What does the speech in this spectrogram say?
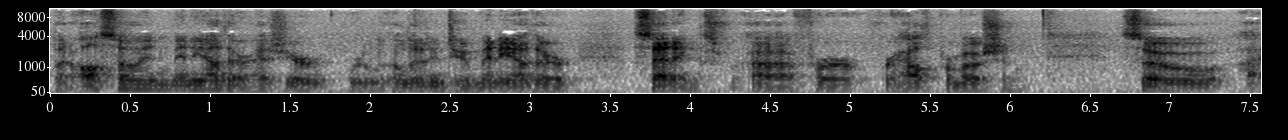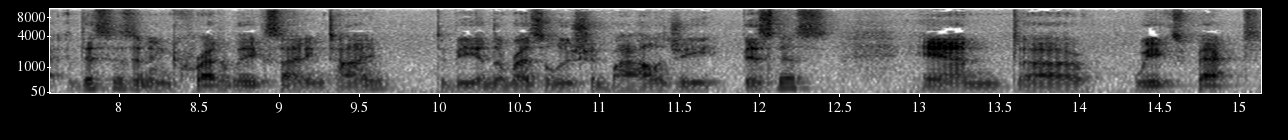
but also in many other, as you're alluding to, many other settings uh, for, for health promotion. So, uh, this is an incredibly exciting time to be in the resolution biology business, and uh, we expect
